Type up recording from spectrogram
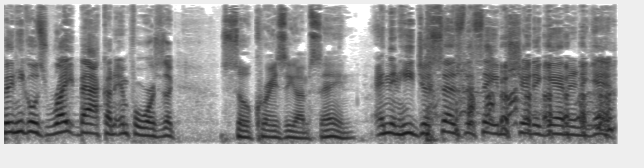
but then he goes right back on Infowars. He's like, "So crazy, I'm sane," and then he just says the same shit again and again.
